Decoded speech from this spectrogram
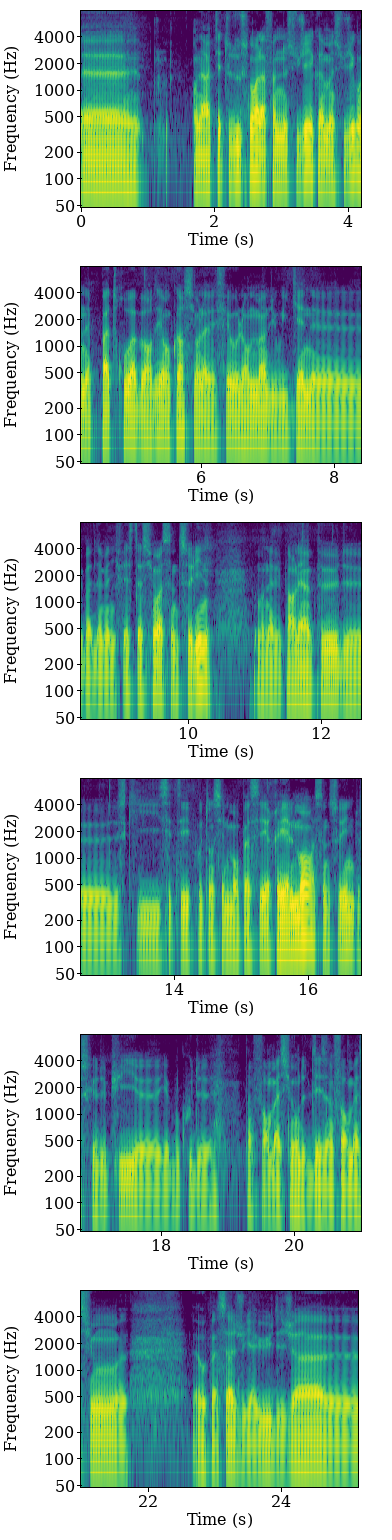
Euh, on arrive peut-être tout doucement à la fin de nos sujets. Il y a quand même un sujet qu'on n'a pas trop abordé encore si on l'avait fait au lendemain du week-end euh, bah, de la manifestation à Sainte-Soline. On avait parlé un peu de, ce qui s'était potentiellement passé réellement à Sainte-Soline, parce que depuis, euh, il y a beaucoup d'informations, de, désinformations. Euh, euh, au passage, il y a eu déjà euh,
